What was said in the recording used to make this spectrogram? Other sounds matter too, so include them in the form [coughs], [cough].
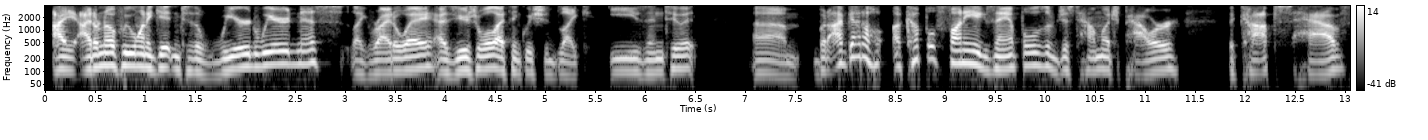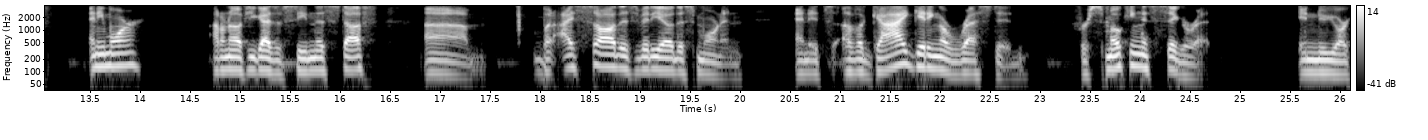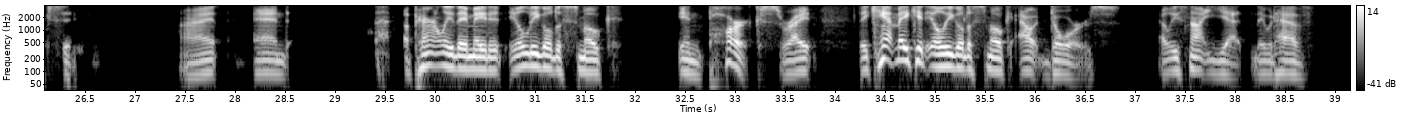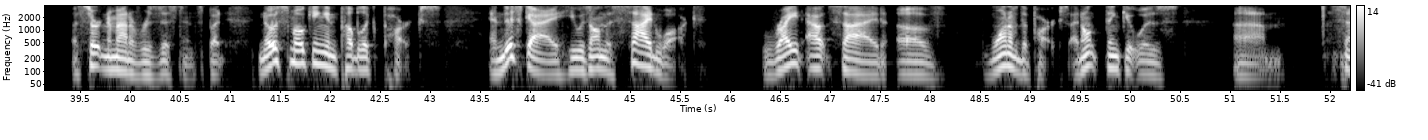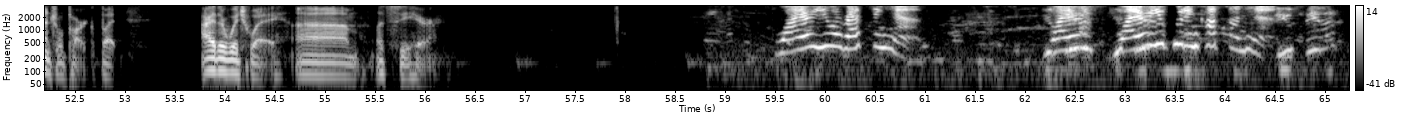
I I don't know if we want to get into the weird weirdness like right away. As usual, I think we should like ease into it. Um, but I've got a, a couple funny examples of just how much power the cops have anymore. I don't know if you guys have seen this stuff. Um, but I saw this video this morning and it's of a guy getting arrested for smoking a cigarette in New York City. All right. And apparently they made it illegal to smoke in parks, right? They can't make it illegal to smoke outdoors, at least not yet. They would have a certain amount of resistance, but no smoking in public parks. And this guy, he was on the sidewalk right outside of one of the parks. I don't think it was um, Central Park, but either which way. Um, let's see here. Why are you arresting him? You why are you, why see are you putting cuffs on him? Do you see this?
